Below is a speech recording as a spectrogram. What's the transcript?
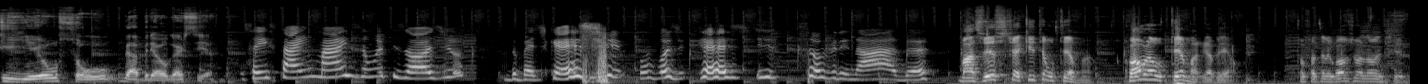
E eu sou o Gabriel Garcia. Você está em mais um episódio do Badcast, um podcast sobre nada. Mas este aqui tem um tema. Qual é o tema, Gabriel? Tô fazendo igual o jornal antigo.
